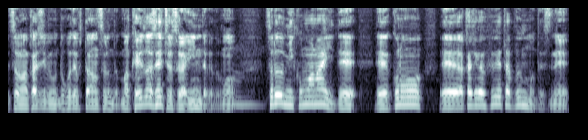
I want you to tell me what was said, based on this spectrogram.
その赤字分をどこで負担するんだ、まあ、経済成長すればいいんだけども、それを見込まないで、えーこの、えー赤字が増えた分もですね、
